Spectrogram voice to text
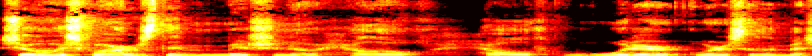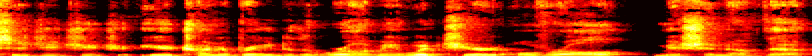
So, as far as the mission of Hello Health, what are what are some of the messages you're, you're trying to bring into the world? I mean, what's your overall mission of the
